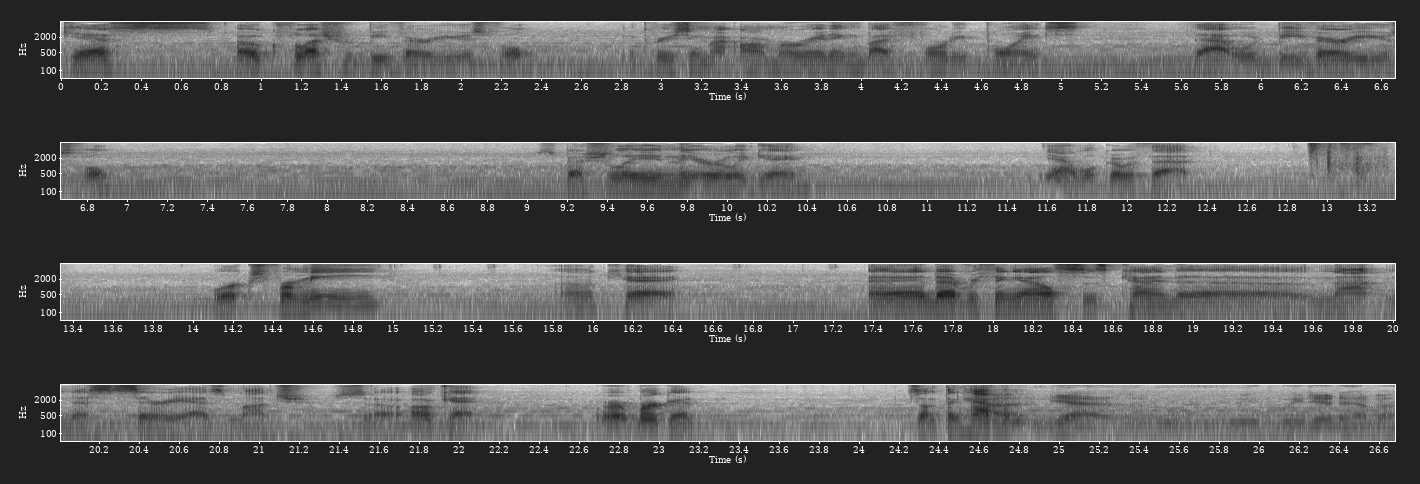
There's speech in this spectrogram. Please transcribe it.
guess Oak Flesh would be very useful. Increasing my armor rating by 40 points. That would be very useful. Especially in the early game. Yeah, we'll go with that. Works for me. Okay. And everything else is kind of not necessary as much. So, okay. We're, we're good. Something Uh, happened? yeah, we, we did have a,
